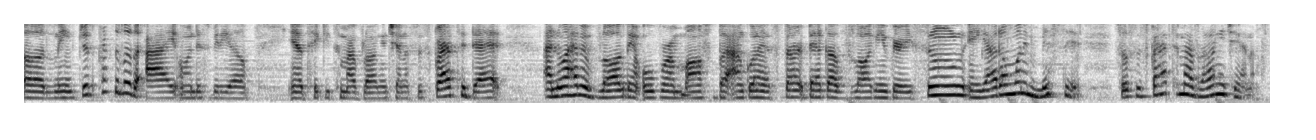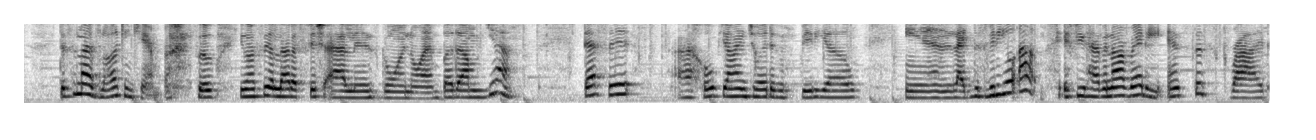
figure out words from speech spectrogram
a link. Just press a little I on this video and it'll take you to my vlogging channel. Subscribe to that I know I haven't vlogged in over a month, but I'm going to start back up vlogging very soon, and y'all don't want to miss it. So subscribe to my vlogging channel. This is my vlogging camera, so you're going to see a lot of fish eye lens going on. But um, yeah, that's it. I hope y'all enjoyed the video and like this video up if you haven't already and subscribe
